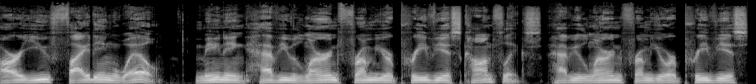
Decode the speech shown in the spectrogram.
Are you fighting well? Meaning, have you learned from your previous conflicts? Have you learned from your previous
